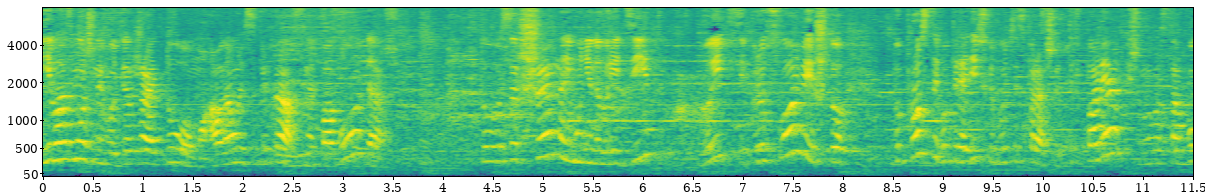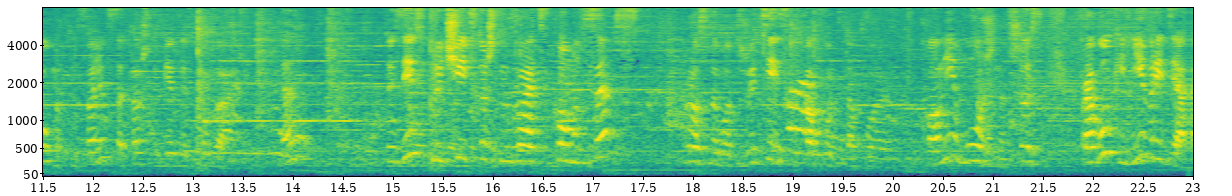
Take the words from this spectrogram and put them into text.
и невозможно его держать дома, а на улице прекрасная погода, то совершенно ему не навредит выйти при условии, что вы просто его периодически будете спрашивать, ты в порядке, что у вас там в обморок не свалился от того, что бегает другая. Да? То здесь включить то, что называется common sense, просто вот житейское какое-то такое, вполне можно. То есть прогулки не вредят.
